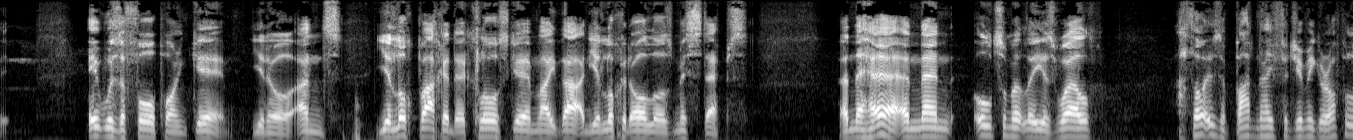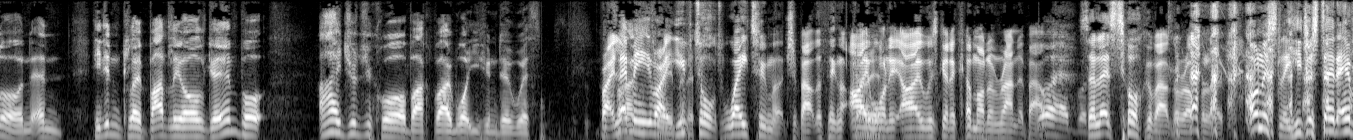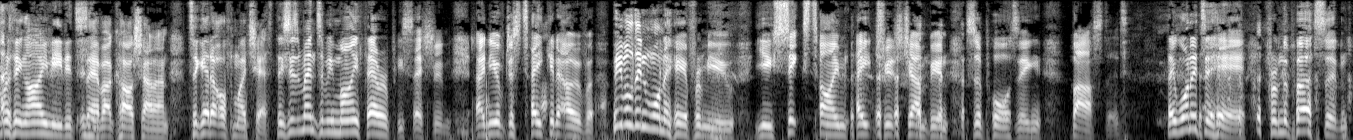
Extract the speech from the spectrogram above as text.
It was a four point game, you know. And you look back at a close game like that, and you look at all those missteps, and the hair, and then ultimately as well. I thought it was a bad night for Jimmy Garoppolo, and, and he didn't play badly all game. But I judge a quarterback by what you can do with. Right, let me. Right, you've talked way too much about the thing that I Carry on. wanted. I was going to come on and rant about. Go ahead, buddy. so let's talk about Garoppolo. Honestly, he just said everything I needed to say about Carl Shanahan to get it off my chest. This is meant to be my therapy session, and you have just taken it over. People didn't want to hear from you, you six-time Patriots champion supporting bastard. They wanted to hear from the person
